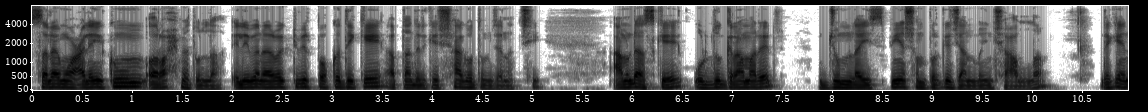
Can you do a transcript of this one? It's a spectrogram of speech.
আসসালামু আলাইকুম রহমতুল্লাহ। এলিভেন আরবিক টিভির পক্ষ থেকে আপনাদেরকে স্বাগতম জানাচ্ছি। আমরা আজকে উর্দু গ্রামারের জুমলা ইসমিয়া সম্পর্কে জানব ইনশাআল্লাহ। দেখেন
